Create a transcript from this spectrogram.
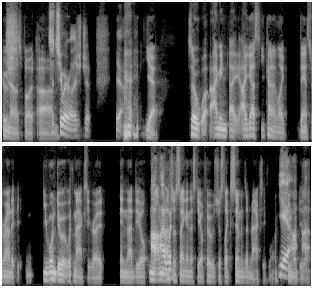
Who knows? But um, It's a two way relationship. Yeah. yeah. So I mean, I, I guess you kind of like danced around it. You wouldn't do it with Maxey, right? In that deal, no, I'm I not would- just saying in this deal. If it was just like Simmons and Maxey for him, Yeah, do I, that.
